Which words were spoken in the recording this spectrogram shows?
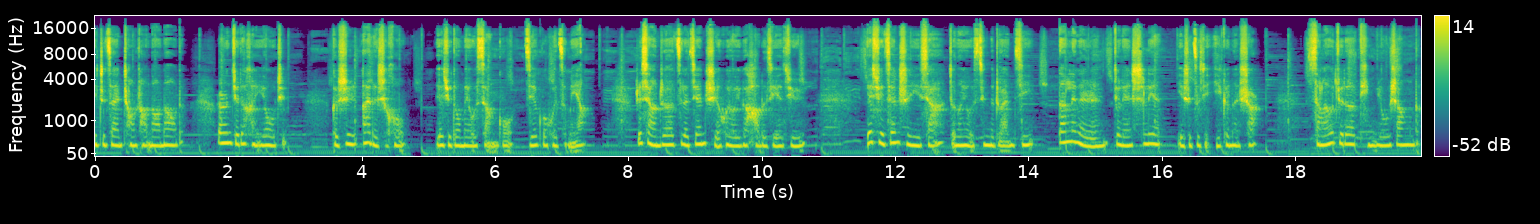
一直在吵吵闹闹的，让人觉得很幼稚。可是爱的时候，也许都没有想过结果会怎么样，只想着自己的坚持会有一个好的结局。也许坚持一下就能有新的转机。单恋的人，就连失恋也是自己一个人的事儿，想来又觉得挺忧伤的。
